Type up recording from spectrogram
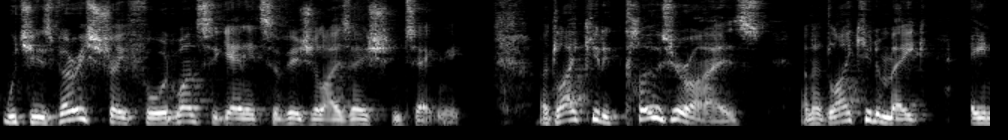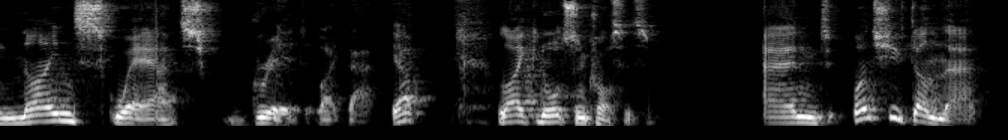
which is very straightforward. Once again, it's a visualization technique. I'd like you to close your eyes and I'd like you to make a nine square grid like that. Yep. Like noughts and crosses. And once you've done that,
